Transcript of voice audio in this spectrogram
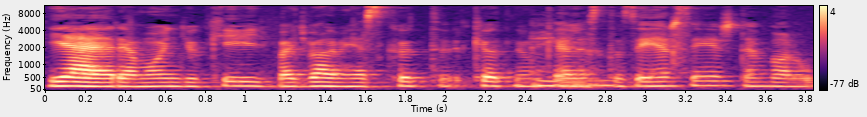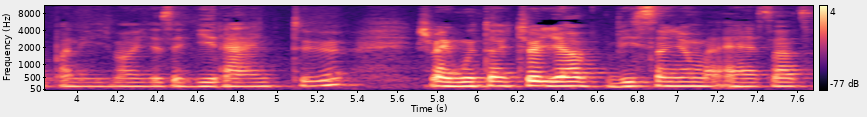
jelre mondjuk így, vagy valamihez köt, kötnünk Igen. kell ezt az érzést, de valóban így van, hogy ez egy iránytű, és megmutatja, hogy a viszonyom ehhez az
